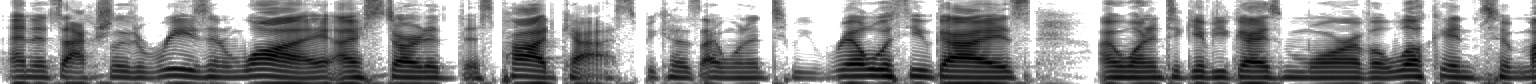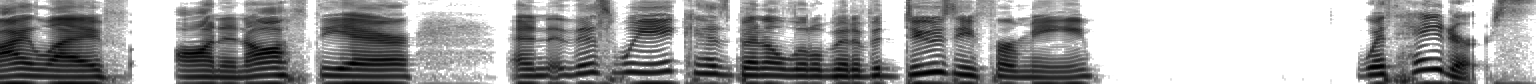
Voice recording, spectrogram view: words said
And it's actually the reason why I started this podcast because I wanted to be real with you guys. I wanted to give you guys more of a look into my life on and off the air. And this week has been a little bit of a doozy for me with haters.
